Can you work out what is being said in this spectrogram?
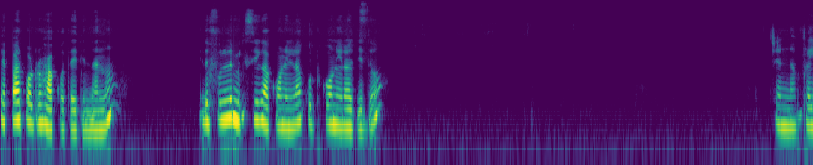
ಪೆಪ್ಪರ್ ಪೌಡ್ರ್ ಹಾಕೋತಾ ಇದ್ದೀನಿ ನಾನು. ಇದು ಫುಲ್ ಮಿಕ್ಸಿಗೆ ಹಾಕ್ಕೊಂಡಿಲ್ಲ ಕುಟ್ಕೊಂಡಿರೋದಿದು. ಚೆನ್ನಾಗಿ ಫ್ರೈ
